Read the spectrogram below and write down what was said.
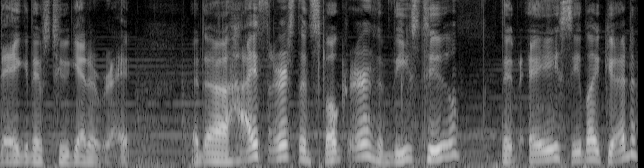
negatives to get it right. And uh, High Thirst and Smoker, these two, they may seem like good.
